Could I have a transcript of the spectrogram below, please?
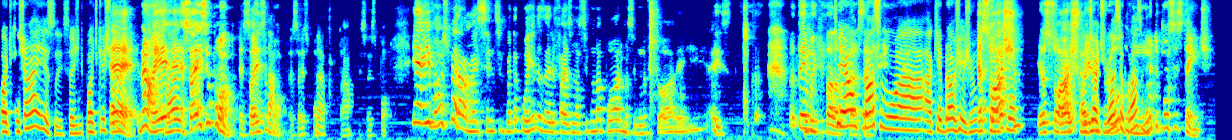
pode questionar isso. Isso a gente pode questionar. É, não, é, Mas... é só esse o ponto. É só esse tá. o ponto. É só esse ponto. Tá. tá. É só esse ponto. E aí, vamos esperar mais 150 corridas. Aí ele faz uma segunda pole, uma segunda vitória. E é isso. Não tem muito o que falar. Que é o próximo a, a, quebrar o jejum. Eu só acho, eu só é, acho é ele um piloto muito consistente.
